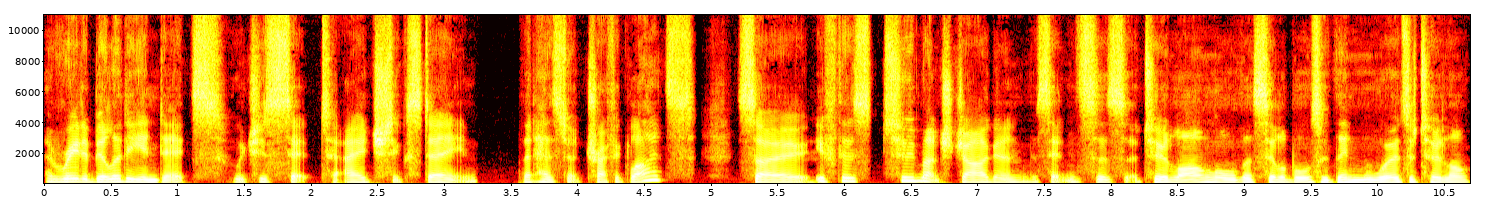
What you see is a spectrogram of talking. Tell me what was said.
a readability index, which is set to age 16 that has traffic lights. So mm. if there's too much jargon, the sentences are too long or the syllables within the words are too long,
